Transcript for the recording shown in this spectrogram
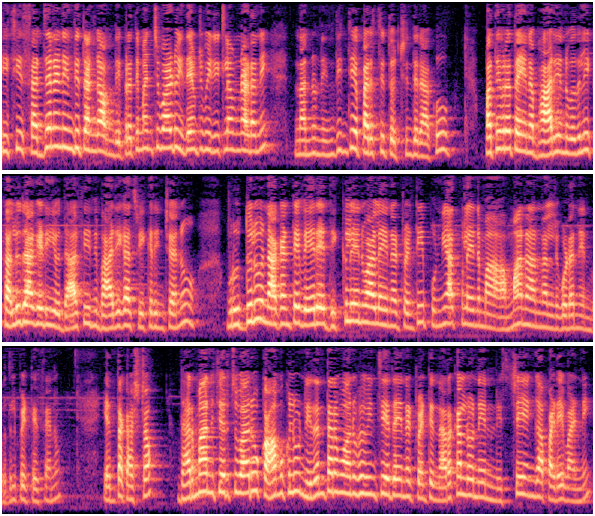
చీచి సజ్జన నిందితంగా ఉంది. ప్రతి మంచివాడు ఇదేమిటి వీడు ఇట్లా ఉన్నాడని నన్ను నిందించే పరిస్థితి వచ్చింది నాకు పతివ్రత అయిన భార్యను వదిలి కళ్ళు దాగడి దాసీని భార్యగా స్వీకరించాను. వృద్ధులు నాకంటే వేరే దిక్కులేని వాళ్ళైనటువంటి పుణ్యాత్ములైన మా అమ్మా నాన్నల్ని కూడా నేను వదిలిపెట్టేశాను. ఎంత కష్టం. ధర్మాన్ని చేర్చువారు కాముకులు నిరంతరం అనుభవించేదైనటువంటి నరకంలో నేను నిశ్చయంగా పడేవాణ్ణి.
